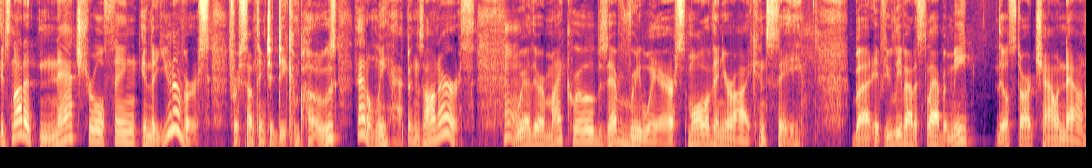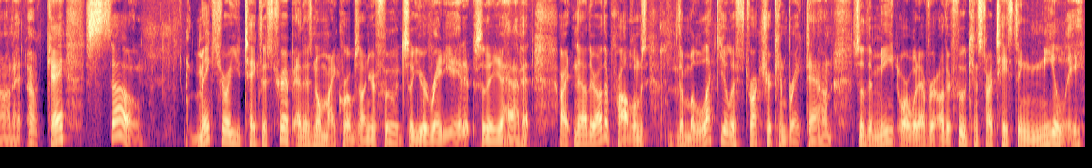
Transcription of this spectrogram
it's not a natural thing in the universe for something to decompose. That only happens on Earth, hmm. where there are microbes everywhere, smaller than your eye can see. But if you leave out a slab of meat, they'll start chowing down on it. Okay? So make sure you take this trip and there's no microbes on your food, so you're irradiated. So there you have it. All right, now there are other problems. The molecular structure can break down, so the meat or whatever other food can start tasting mealy.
